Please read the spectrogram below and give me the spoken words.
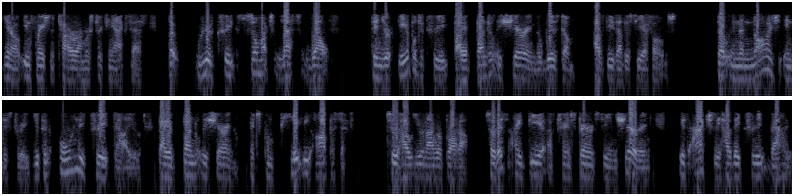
you know, information is power, I'm restricting access. But we would create so much less wealth than you're able to create by abundantly sharing the wisdom of these other CFOs. So in the knowledge industry, you can only create value by abundantly sharing them. It's completely opposite to how you and I were brought up. So this idea of transparency and sharing is actually how they create value.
